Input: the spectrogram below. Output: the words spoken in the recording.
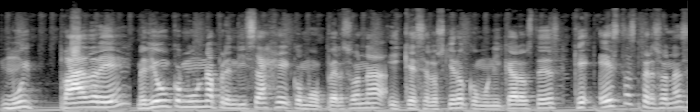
muy padre. Me dio como un aprendizaje como persona y que se los quiero comunicar a ustedes. Que estas personas,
